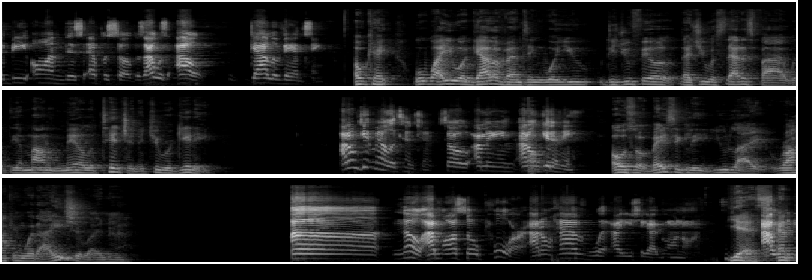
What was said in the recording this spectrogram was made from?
to be on this episode because I was out gallivanting. Okay. Well, while you were gallivanting, were you did you feel that you were satisfied with the amount of male attention that you were getting? I don't get male attention, so I mean, I don't get any. Oh, so basically you like rocking with Aisha right now. Uh, no, I'm also poor. I don't have what Aisha got going on. Yes. I and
